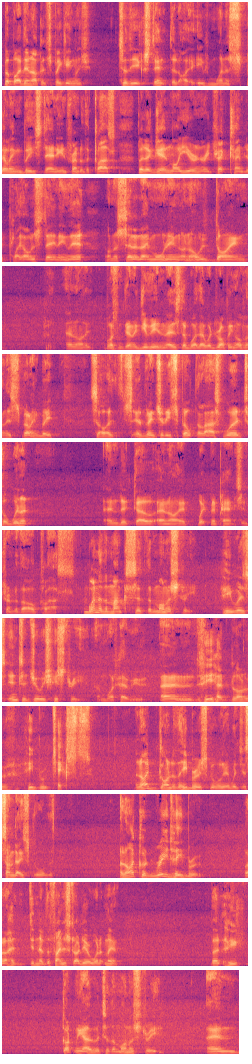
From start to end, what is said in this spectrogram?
But by then I could speak English to the extent that I even won a spelling bee standing in front of the class. But again, my urinary tract came to play. I was standing there on a Saturday morning and I was dying. And I wasn't going to give in as to why they were dropping off on this spelling bee. So I eventually spelt the last word to win it and let go, and I wet my pants in front of the whole class. One of the monks at the monastery, he was into Jewish history and what have you, and he had a lot of Hebrew texts. And I'd gone to the Hebrew school here, which is Sunday school, and I could read Hebrew, but I had, didn't have the faintest idea what it meant. But he got me over to the monastery and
